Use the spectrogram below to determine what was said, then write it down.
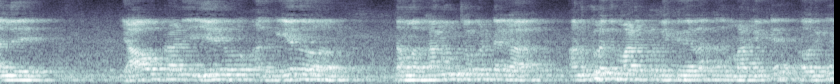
ಅಲ್ಲಿ ಯಾವ ಪ್ರಾಣಿ ಏನು, ಅದಕ್ಕೆ ಏನು ನಮ್ಮ ಕಾನೂನು ಚೌಕಟ್ಟಾಗ ಅನುಕೂಲತೆ ಮಾಡಿಕೊಡ್ಬೇಕಿದೆಯಲ್ಲ, ಅದನ್ನ ಮಾಡಲಿಕ್ಕೆ ಅವರಿಗೆ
